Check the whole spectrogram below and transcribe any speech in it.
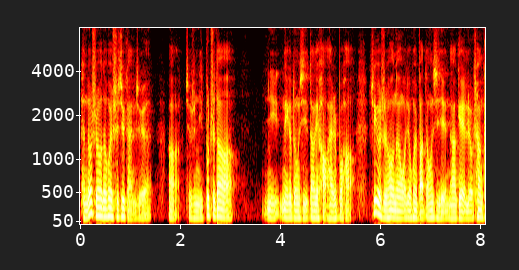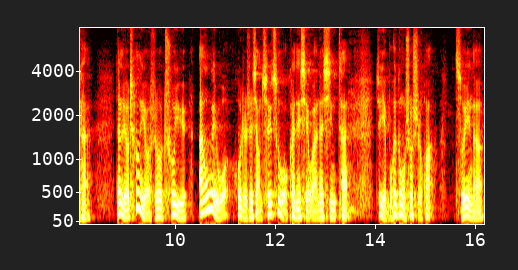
很多时候都会失去感觉啊，就是你不知道你那个东西到底好还是不好。这个时候呢，我就会把东西拿给刘畅看，但刘畅有时候出于安慰我或者是想催促我快点写完的心态，就也不会跟我说实话，所以呢。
